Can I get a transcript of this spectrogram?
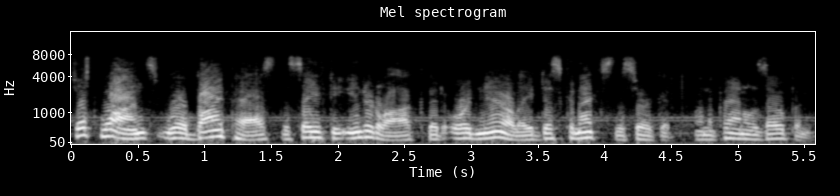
Just once, we'll bypass the safety interlock that ordinarily disconnects the circuit when the panel is opened.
